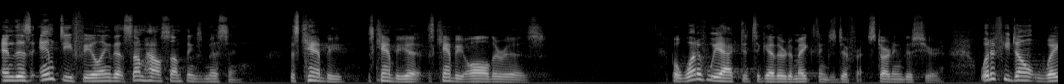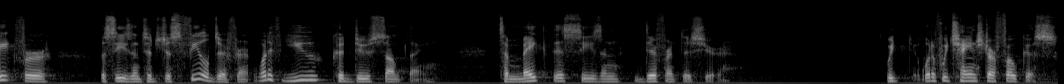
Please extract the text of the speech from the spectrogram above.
And this empty feeling that somehow something's missing. This can't be, this can't be it. This can't be all there is. But what if we acted together to make things different starting this year? What if you don't wait for the season to just feel different? What if you could do something? to make this season different this year? We, what if we changed our focus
